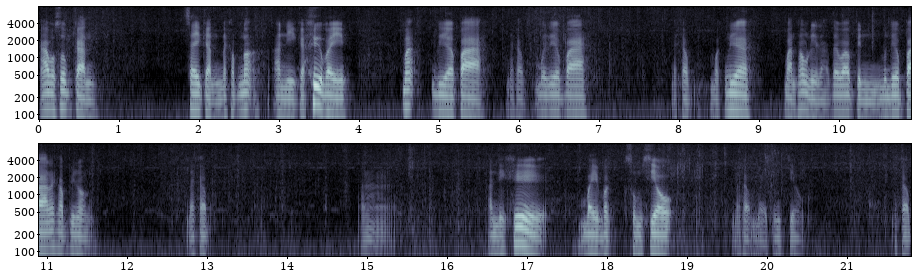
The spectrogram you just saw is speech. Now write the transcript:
หาประสบการณ์ใส่กันนะครับเนาะอันนี้ก็คือใบมะเดือปลานะครับมะเดือปลา นะครับมักเนื้อบ้านเท่านี่แหละแต่ว่าเป็นมะเดือปลานะครับพี่น้องนะครับอ่าอันนี้คือใบบักสมเซียวนะครับใบสมเซียวนะครับ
